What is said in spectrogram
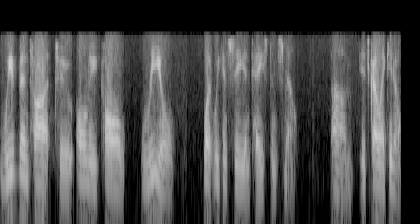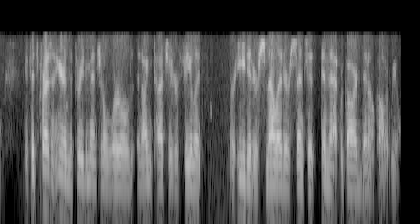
we've been taught to only call real what we can see and taste and smell. Um, it's kind of like you know, if it's present here in the three dimensional world and I can touch it or feel it or eat it or smell it or sense it in that regard, then I'll call it real.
